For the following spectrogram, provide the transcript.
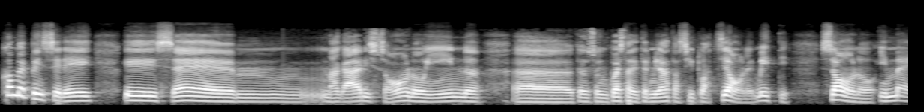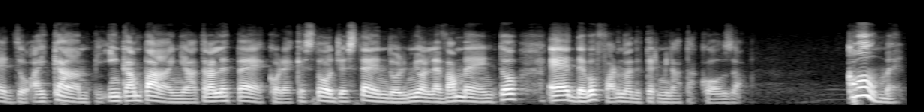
Come penserei eh, se mm, magari sono in, eh, in questa determinata situazione? Metti, sono in mezzo ai campi, in campagna, tra le pecore, che sto gestendo il mio allevamento e devo fare una determinata cosa. Come?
